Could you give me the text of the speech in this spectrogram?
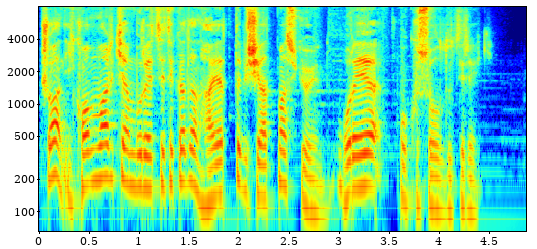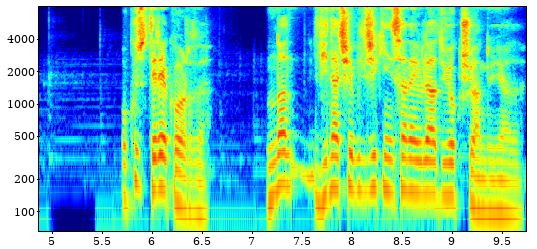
Şu an ikon varken bu RTTK'dan hayatta bir şey atmaz ki oyun. Oraya fokus oldu direkt. Fokus direkt orada. Bundan win açabilecek insan evladı yok şu an dünyada.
